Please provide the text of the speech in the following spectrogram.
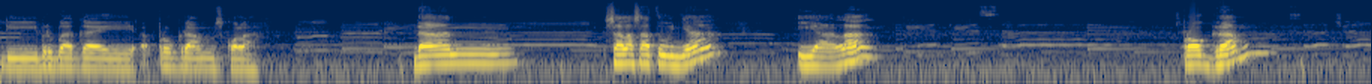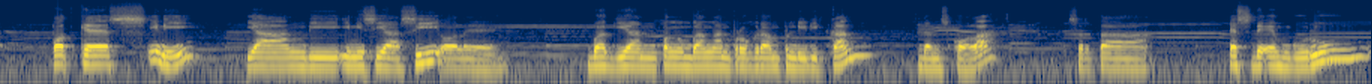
di berbagai eh, program sekolah. Dan salah satunya ialah program podcast ini yang diinisiasi oleh bagian pengembangan program pendidikan dan sekolah serta SDM guru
